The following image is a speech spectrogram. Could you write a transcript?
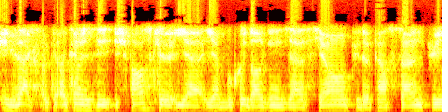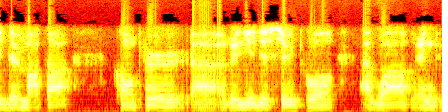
Exact. Je dis, je pense qu'il y a, il y a beaucoup d'organisations, puis de personnes, puis de mentors qu'on peut euh, relier dessus pour avoir une,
